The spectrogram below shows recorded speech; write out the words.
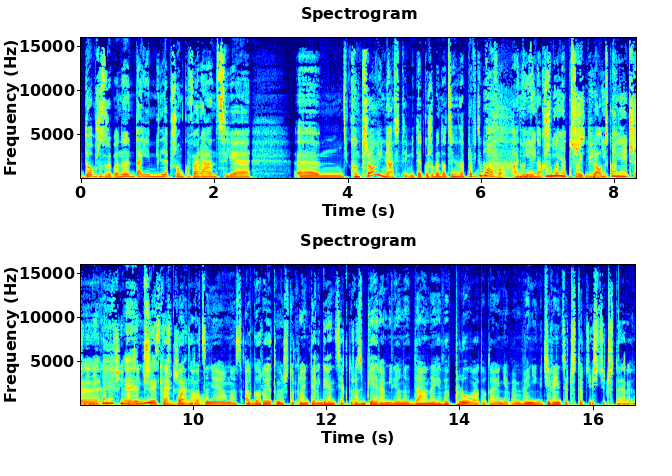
dobrze zrobiony, daje mi lepszą gwarancję um, kontroli nad tym i tego, że będę oceniona prawidłowo, a no nie na przykład na podstawie plotki niekoniecznie, czy, niekoniecznie, bo to nie jest tak, błędu. że to oceniają nas algorytmy, sztuczna inteligencja, która zbiera miliony danych i wypluwa tutaj, nie wiem, wynik 944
